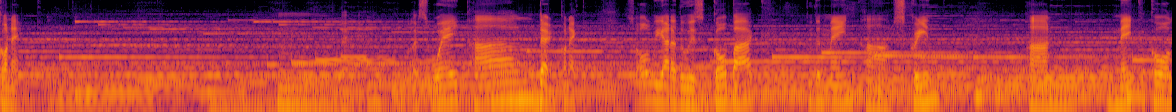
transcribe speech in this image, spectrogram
connect. let's wait and there connected so all we gotta do is go back to the main uh, screen and make a call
